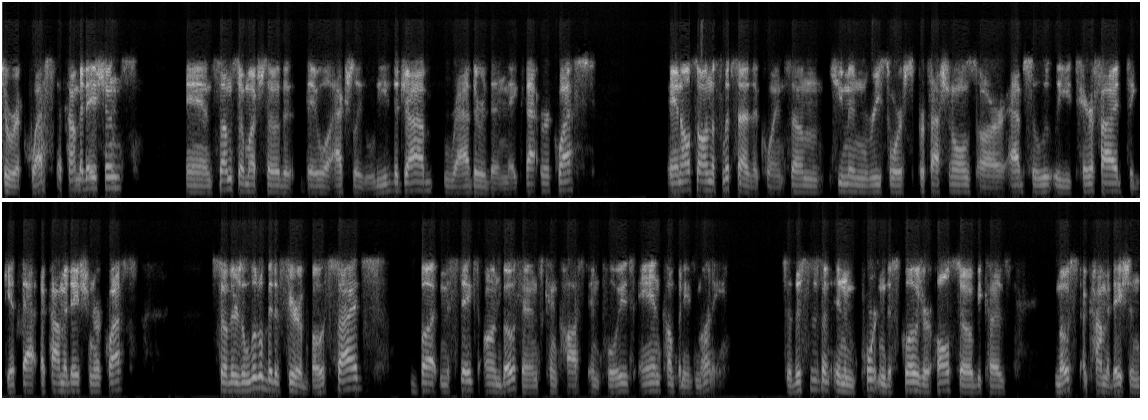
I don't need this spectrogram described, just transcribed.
to request accommodations and some so much so that they will actually leave the job rather than make that request. And also on the flip side of the coin, some human resource professionals are absolutely terrified to get that accommodation request. So there's a little bit of fear of both sides, but mistakes on both ends can cost employees and companies money. So this is an important disclosure also because most accommodations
